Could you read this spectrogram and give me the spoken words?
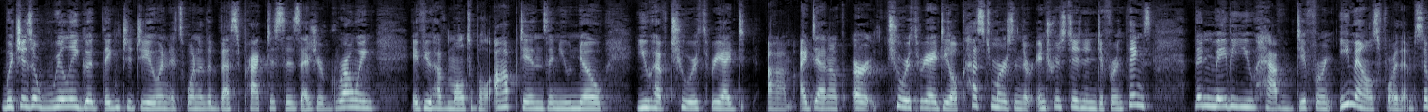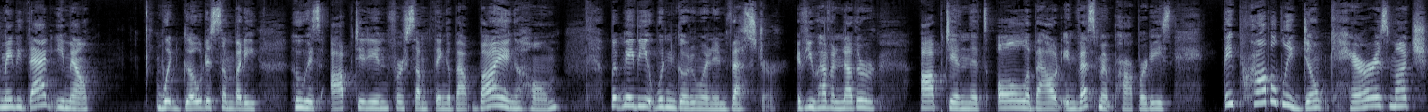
which is a really good thing to do. And it's one of the best practices as you're growing. If you have multiple opt-ins and you know you have two or three um, identical or two or three ideal customers and they're interested in different things, then maybe you have different emails for them. So maybe that email would go to somebody who has opted in for something about buying a home, but maybe it wouldn't go to an investor. If you have another opt in that's all about investment properties, they probably don't care as much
